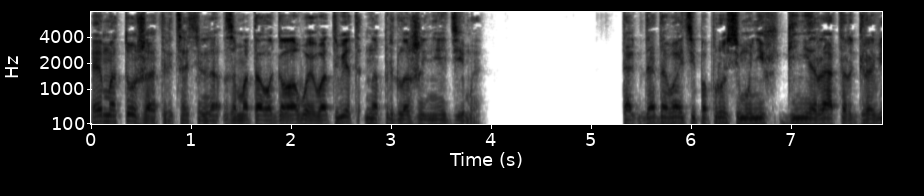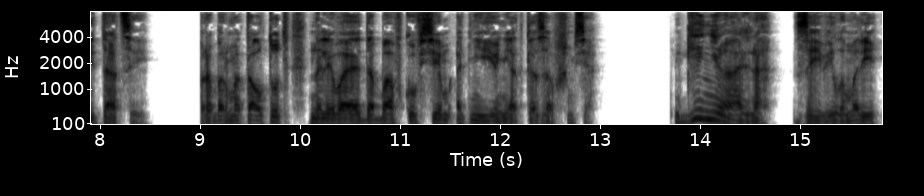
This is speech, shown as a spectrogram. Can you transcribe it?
Эмма тоже отрицательно замотала головой в ответ на предложение Димы. «Тогда давайте попросим у них генератор гравитации», пробормотал тот, наливая добавку всем от нее не отказавшимся. «Гениально!» – заявила Мари.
